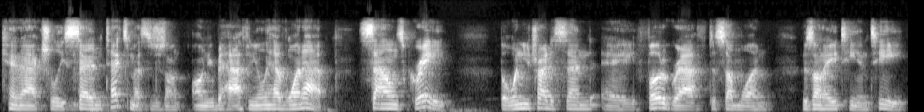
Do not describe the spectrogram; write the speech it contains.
can actually send text messages on, on your behalf and you only have one app. Sounds great, but when you try to send a photograph to someone who's on AT&T,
